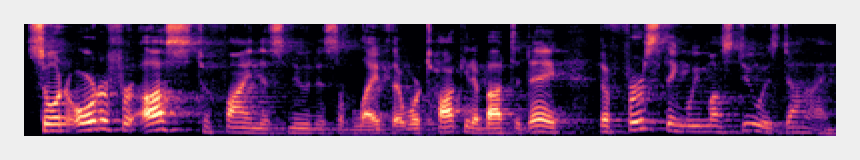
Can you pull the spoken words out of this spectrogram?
So, in order for us to find this newness of life that we're talking about today, the first thing we must do is die.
